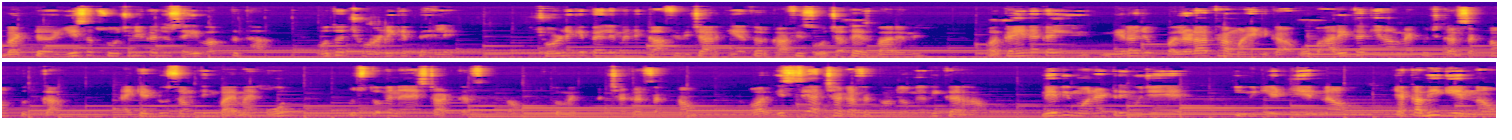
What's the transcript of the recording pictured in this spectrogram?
बट ये सब सोचने का जो सही वक्त था वो था छोड़ने के पहले छोड़ने के पहले मैंने काफ़ी विचार किया था और काफ़ी सोचा था इस बारे में। और कहीं ना कहीं मेरा जो पलड़ा था माइंड का, वो भारी था कि हाँ मैं कुछ कर सकता हूँ खुद का। I can do something by my own कुछ तो मैं नया स्टार्ट कर सकता हूँ तो मैं अच्छा कर सकता हूँ और इससे अच्छा कर सकता हूँ जो मैं अभी कर रहा हूँ। मे बी मॉनेटरी मुझे इमीडिएट गेन ना हो या कभी गेन ना हो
